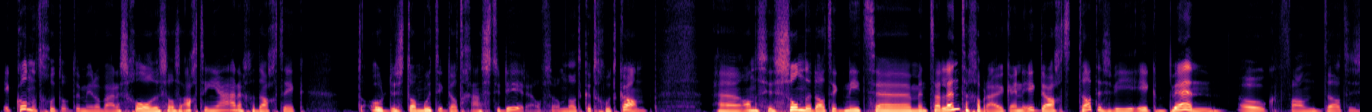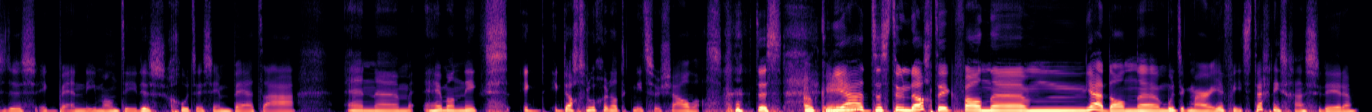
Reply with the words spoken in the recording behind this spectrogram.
Ik kon het goed op de middelbare school. Dus als 18-jarige dacht ik, oh, dus dan moet ik dat gaan studeren of zo, omdat ik het goed kan. Uh, anders is zonde dat ik niet uh, mijn talenten gebruik. En ik dacht, dat is wie ik ben ook. Van dat is dus, ik ben iemand die dus goed is in beta. En um, helemaal niks. Ik, ik dacht vroeger dat ik niet sociaal was. dus okay. ja, dus toen dacht ik van, um, ja, dan uh, moet ik maar even iets technisch gaan studeren.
